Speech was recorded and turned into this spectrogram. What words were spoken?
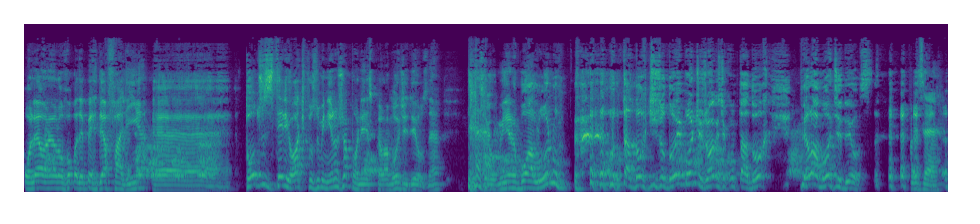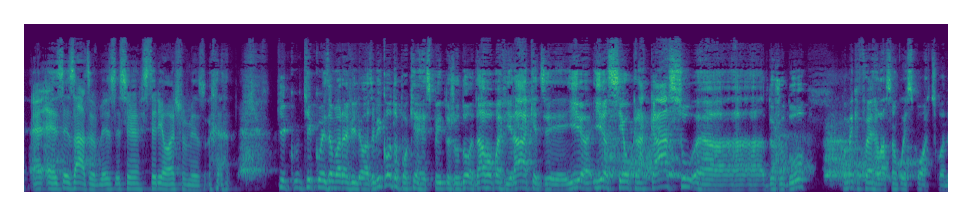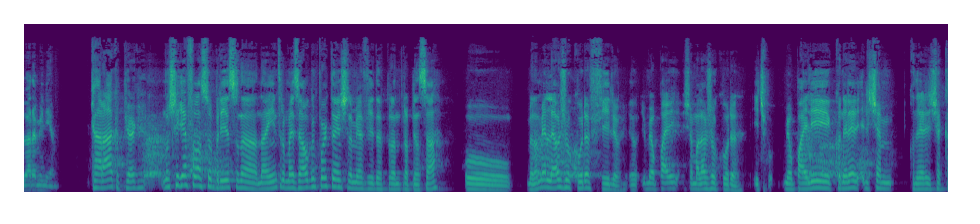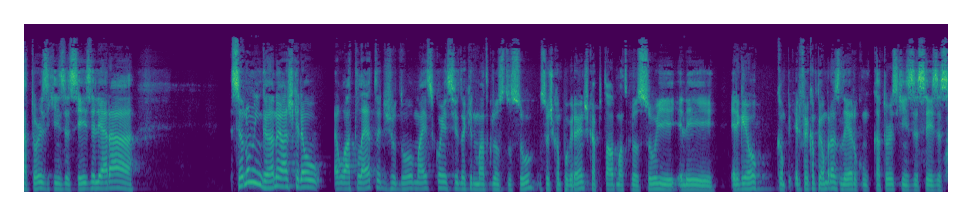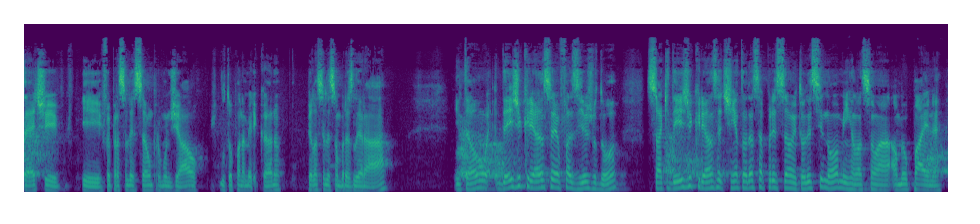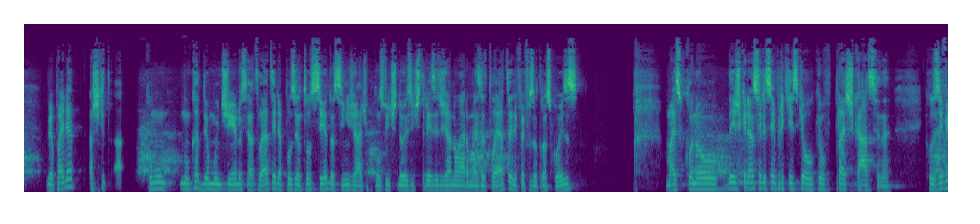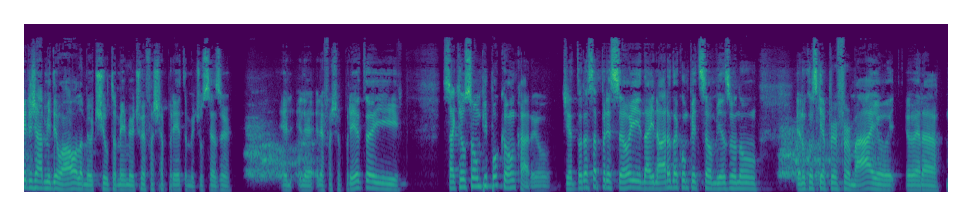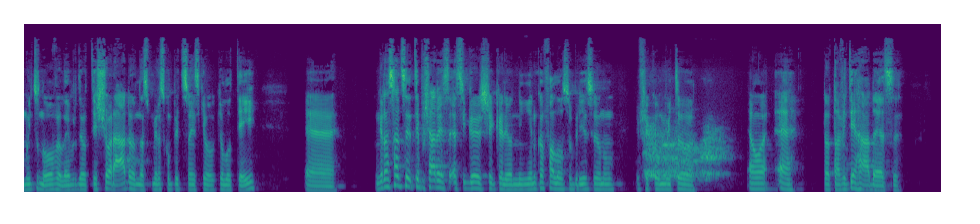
Ô, Léo, eu não vou poder perder a falinha. É... Todos os estereótipos do menino japonês, pelo amor de Deus, né? O menino bom aluno, lutador de judô e bom de jogos de computador, pelo amor de Deus. Pois é, é, é exato, esse é estereótipo mesmo. Que, que, coisa maravilhosa. Me conta um pouquinho a respeito do judô. Dava para virar, quer dizer, ia, ia ser o cracaço uh, do judô. Como é que foi a relação com esportes quando era menino? Caraca, pior que. Não cheguei a falar sobre isso na, na intro, mas é algo importante na minha vida, parando pra pensar. O... Meu nome é Léo Jocura Filho, eu, e meu pai chama Léo Jocura. E, tipo, meu pai, ele, quando ele, ele tinha. Quando ele tinha 14, 15, 16, ele era. Se eu não me engano, eu acho que ele é o, é o atleta de judô mais conhecido aqui no Mato Grosso do Sul. Eu sou de Campo Grande, capital do Mato Grosso do Sul, e ele ele ganhou, ele foi campeão brasileiro com 14, 15, 16, 17 e foi para a seleção, para o Mundial, lutou Pan-Americano pela seleção brasileira A. Então, desde criança eu fazia judô, só que desde criança tinha toda essa pressão e todo esse nome em relação a, ao meu pai, né? Meu pai, ele, é, acho que como nunca deu muito dinheiro ser atleta, ele aposentou cedo, assim, já, tipo, com uns 22, 23 ele já não era mais atleta, ele foi fazer outras coisas. Mas quando eu, desde criança ele sempre quis que eu, que eu praticasse, né? Inclusive ele já me deu aula, meu tio também, meu tio é faixa preta, meu tio César, ele, ele, é, ele é faixa preta e só que eu sou um pipocão, cara. Eu tinha toda essa pressão e daí na hora da competição mesmo eu não, eu não conseguia performar. Eu, eu era muito novo. Eu lembro de eu ter chorado nas primeiras competições que eu, que eu lutei. É... Engraçado você ter puxado esse, esse gancho, Calil. Ninguém nunca falou sobre isso. Eu não. E ficou muito. É, uma... é, então tava enterrada essa.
